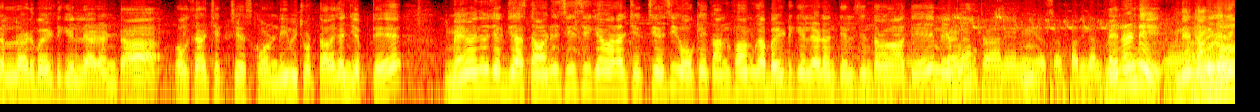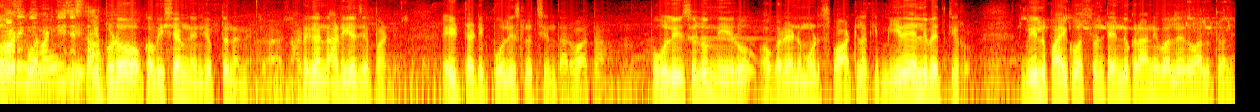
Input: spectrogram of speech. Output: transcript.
పిల్లాడు బయటికి వెళ్ళాడంట. ఒకసారి చెక్ చేసుకోండి మీ చుట్టాలుగా అని చెప్తే మేము ఎందుకు చెక్ చేస్తామండి? సీసీ కెమెరాలు చెక్ చేసి ఓకే కన్ఫామ్గా బయటికి వెళ్ళాడని తెలిసిన తర్వాతే మేము అని వినండి. నేను దాని రికార్డింగ్ ఇవ్వండి తీసిస్తా. ఇప్పుడు ఒక విషయం నేను చెప్తున్నాను అడగండి అడిగేది చెప్పండి. ఎయిట్ థర్టీకి పోలీసులు వచ్చిన తర్వాత పోలీసులు మీరు ఒక రెండు మూడు స్పాట్లకి మీరే వెళ్ళి వెతికిర్రు. వీళ్ళు పైకి వస్తుంటే ఎందుకు రానివ్వలేదు వాళ్ళతోని?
